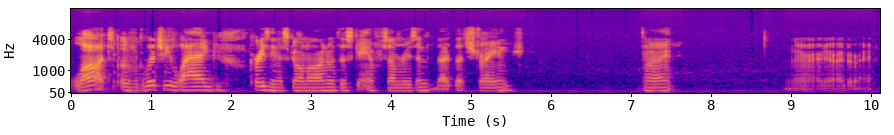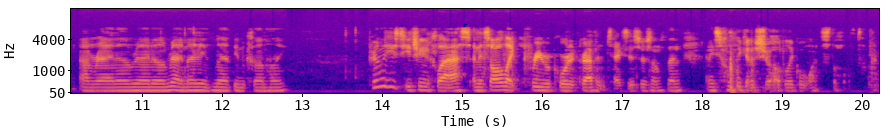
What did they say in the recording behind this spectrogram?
Lot of glitchy lag craziness going on with this game for some reason. That That's strange. Alright. Alright, alright, alright. I'm right, I'm right, I'm right. My name's Matthew McConaughey. Apparently he's teaching a class, and it's all like pre-recorded crap in Texas or something, and he's only gonna show up like once the whole time.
